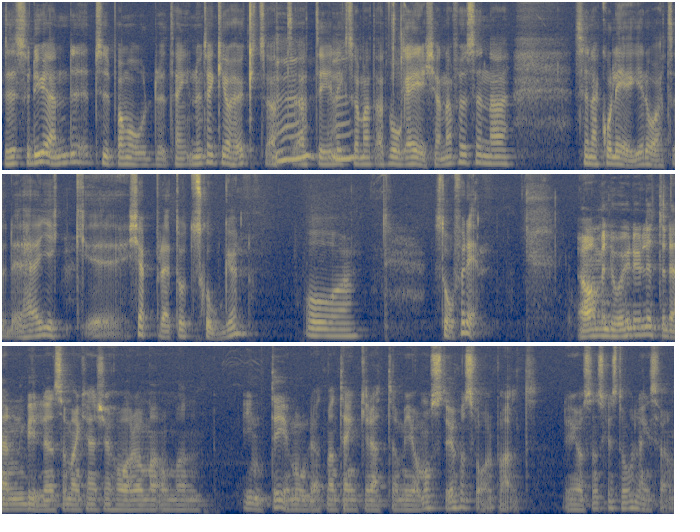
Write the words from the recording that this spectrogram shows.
Precis, så det är ju en typ av mod, nu tänker jag högt, att, mm, att det är liksom mm. att, att våga erkänna för sina, sina kollegor då att det här gick eh, käpprätt åt skogen och stå för det. Ja, men då är det lite den bilden som man kanske har om man, om man inte är modig, att man tänker att ja, men jag måste ju ha svar på allt. Det är jag som ska stå längst fram.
